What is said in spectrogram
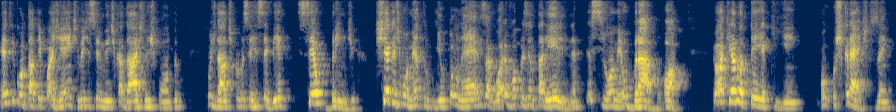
entre em contato aí com a gente, veja seu e-mail de cadastro, responda com os dados para você receber seu brinde. Chega de momento, Milton Neves, agora eu vou apresentar ele, né? Esse homem é o brabo. Ó, eu aqui anotei aqui, hein? Os créditos, hein?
